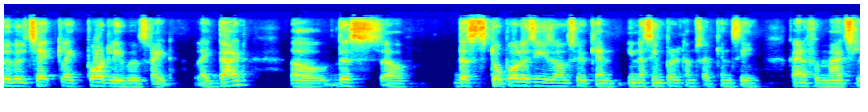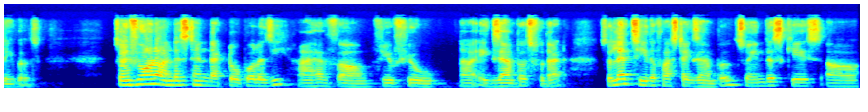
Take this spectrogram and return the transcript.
we will check like pod labels, right? Like that. Uh, this uh, this topology is also you can in a simple terms I can say kind of a match labels. So if you want to understand that topology, I have a um, few few uh, examples for that. So let's see the first example. So in this case, uh,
